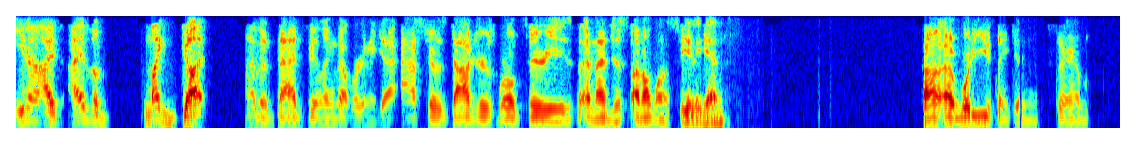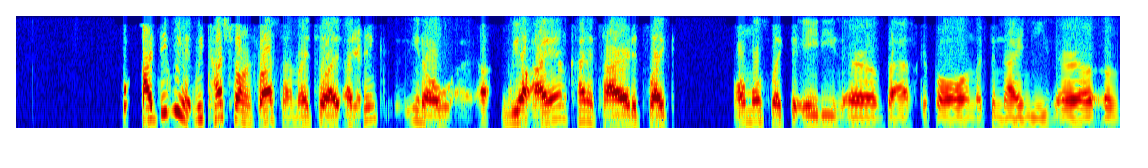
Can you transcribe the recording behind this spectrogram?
you know, I I have a my gut. I have a bad feeling that we're going to get Astros Dodgers World Series, and I just I don't want to see it again. Uh, uh, what are you thinking, Sam? I think we we touched on this last time, right? So I, I yeah. think you know uh, we are, I am kind of tired. It's like almost like the 80s era of basketball and like the 90s era of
